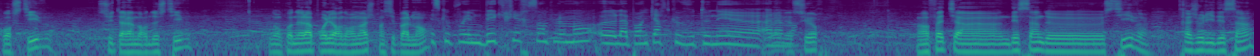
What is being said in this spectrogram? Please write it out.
pour Steve, suite à la mort de Steve. Donc on est là pour lui rendre hommage principalement. Est-ce que vous pouvez me décrire simplement euh, la pancarte que vous tenez à la main? Bien sûr. Bah, En fait, il y a un dessin de Steve, très joli dessin.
